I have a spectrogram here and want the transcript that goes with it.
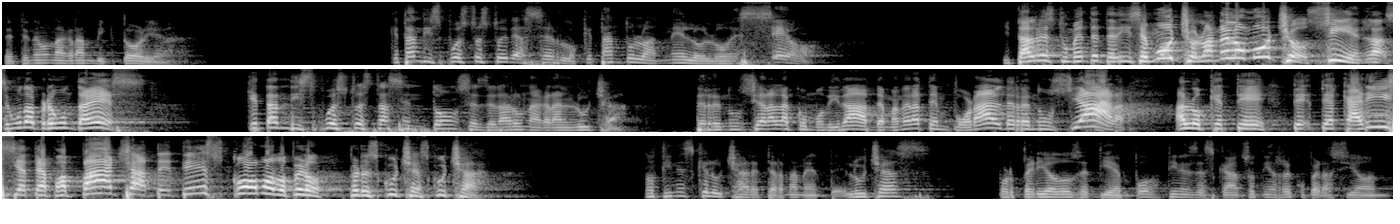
de tener una gran victoria? ¿Qué tan dispuesto estoy de hacerlo? ¿Qué tanto lo anhelo, lo deseo? Y tal vez tu mente te dice, mucho, lo anhelo mucho. Sí, la segunda pregunta es, ¿qué tan dispuesto estás entonces de dar una gran lucha? De renunciar a la comodidad, de manera temporal, de renunciar a lo que te, te, acaricia, te apapacha, te, te es cómodo. Pero, pero escucha, escucha. No tienes que luchar eternamente. Luchas por periodos de tiempo, tienes descanso, tienes recuperación.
